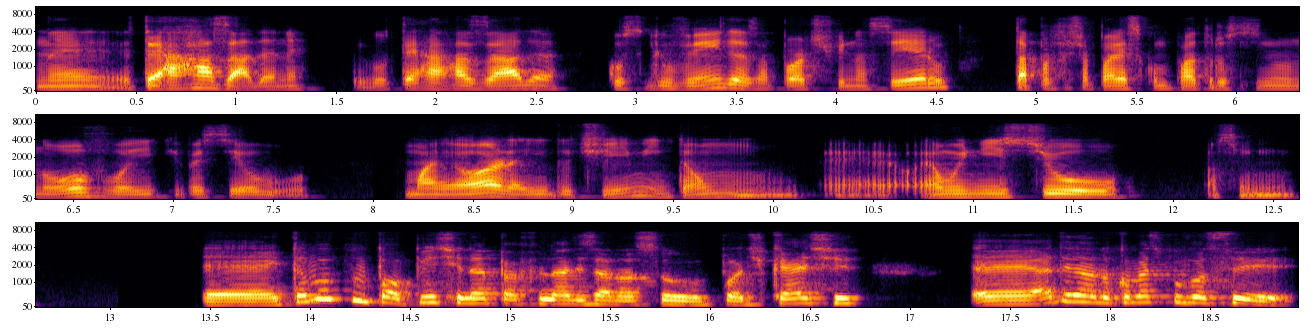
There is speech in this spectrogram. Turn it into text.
né, terra arrasada, né? Pegou terra arrasada, conseguiu vendas, aporte financeiro, tá para fechar, parece com um patrocínio novo aí, que vai ser o maior aí do time, então é, é um início, assim, É, então vamos para o palpite, né, para finalizar nosso podcast. É, Adriano, começa por você.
